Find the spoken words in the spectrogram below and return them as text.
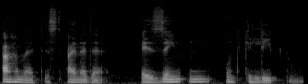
Ahmed ist einer der Ersehnten und Geliebten.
